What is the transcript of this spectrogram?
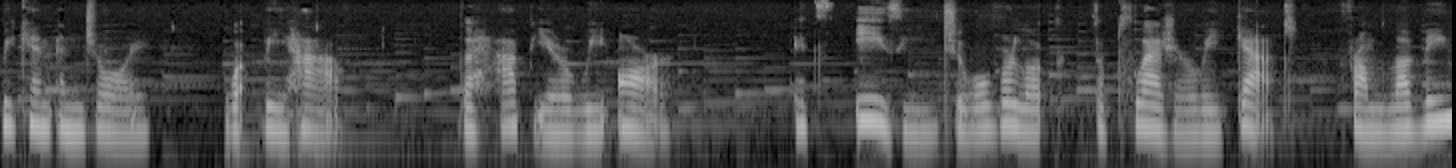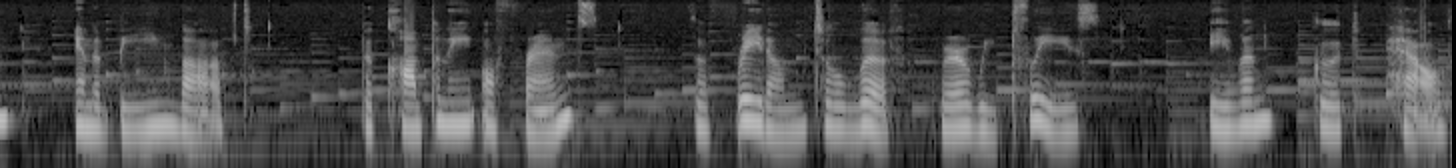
we can enjoy what we have, the happier we are. It's easy to overlook the pleasure we get from loving and being loved, the company of friends, the freedom to live where we please, even good health.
